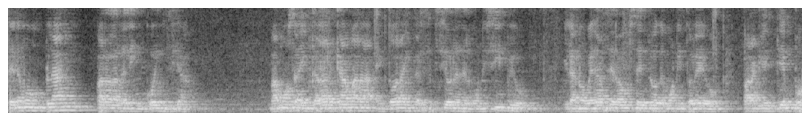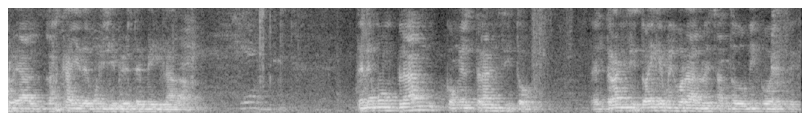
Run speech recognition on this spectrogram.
Tenemos un plan para la delincuencia. Vamos a instalar cámaras en todas las intersecciones del municipio y la novedad será un centro de monitoreo para que en tiempo real las calles del municipio estén vigiladas. Tenemos un plan con el tránsito. El tránsito hay que mejorarlo en Santo Domingo Este.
